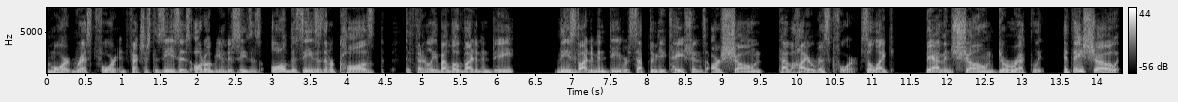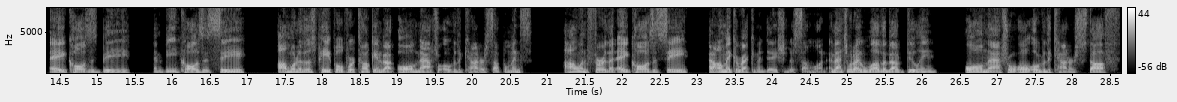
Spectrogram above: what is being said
more at risk for infectious diseases, autoimmune diseases, all diseases that are caused definitively by low vitamin D. These vitamin D receptor mutations are shown to have a higher risk for. So like they haven't shown directly. If they show A causes B and B causes C, I'm one of those people. If we're talking about all natural over the counter supplements, I'll infer that A causes C and I'll make a recommendation to someone. And that's what I love about doing all natural, all over the counter stuff.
